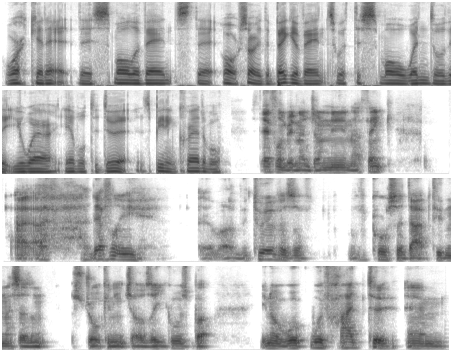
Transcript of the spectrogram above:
working at the small events that, or sorry, the big events with the small window that you were able to do it. It's been incredible definitely been a journey, and I think I, I definitely uh, well, the two of us have, of course, adapted, and this isn't stroking each other's egos, but you know we, we've had to, um,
